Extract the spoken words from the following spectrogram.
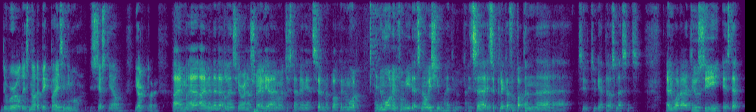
the world is not a big place anymore. It's just you know, you're. I'm uh, I'm in the Netherlands. You're in Australia, and we're just having it seven o'clock in the morning. In the morning for me, that's no issue, mate. It's a it's a click of a button uh, uh, to to get those lessons. And what I do see is that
